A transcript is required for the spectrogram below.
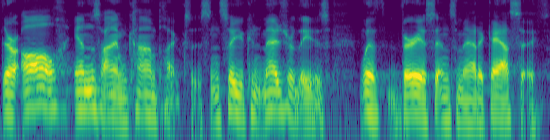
they're all enzyme complexes, and so you can measure these with various enzymatic assays.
